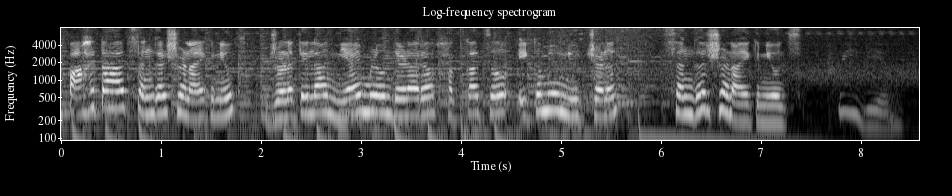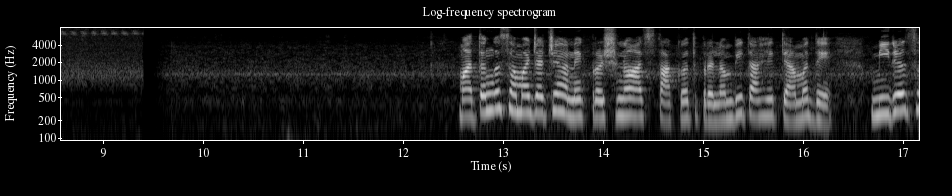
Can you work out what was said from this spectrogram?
पाहत आहात संघर्ष नायक न्यूज. जनतेला न्याय मिळवून देणारं हक्काचं एकमेव न्यूज चॅनल संघर्ष नायक न्यूज. मातंग समाजाचे अनेक प्रश्न आज ताकद प्रलंबित आहेत. त्यामध्ये मिरज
